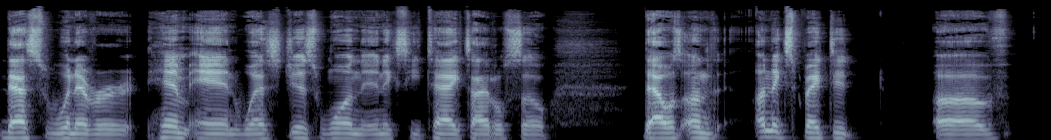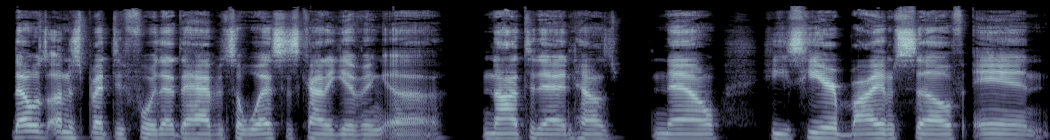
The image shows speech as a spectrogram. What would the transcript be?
that's whenever him and Wes just won the NXT tag title. So that was un- unexpected of that was unexpected for that to happen. So Wes is kind of giving a nod to that and how now he's here by himself and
